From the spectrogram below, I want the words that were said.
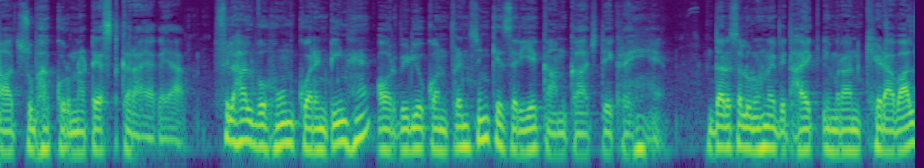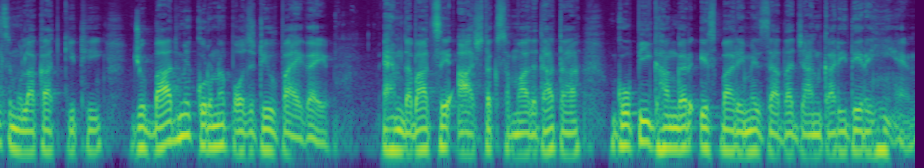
आज सुबह कोरोना टेस्ट कराया गया। फ़िलहाल वो होम क्वारंटीन हैं और वीडियो कॉन्फ्रेंसिंग के ज़रिए कामकाज देख रहे हैं। दरअसल उन्होंने विधायक इमरान खेड़ावाल से मुलाकात की थी, जो बाद में कोरोना पॉजिटिव पाए गए। अहमदाबाद से आज तक संवाददाता गोपी घांगर इस बारे में ज़्यादा जानकारी दे रही हैं।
